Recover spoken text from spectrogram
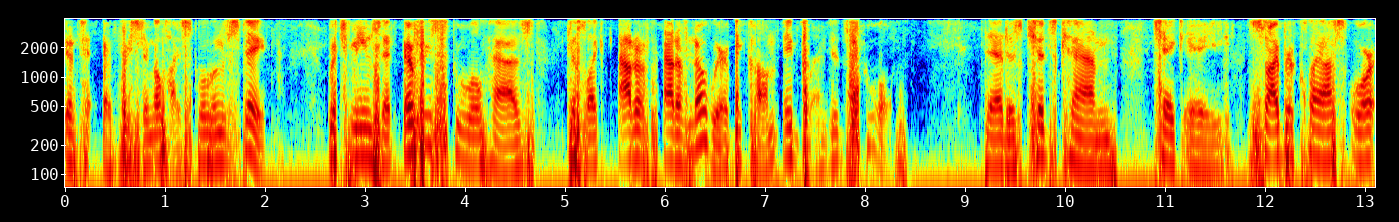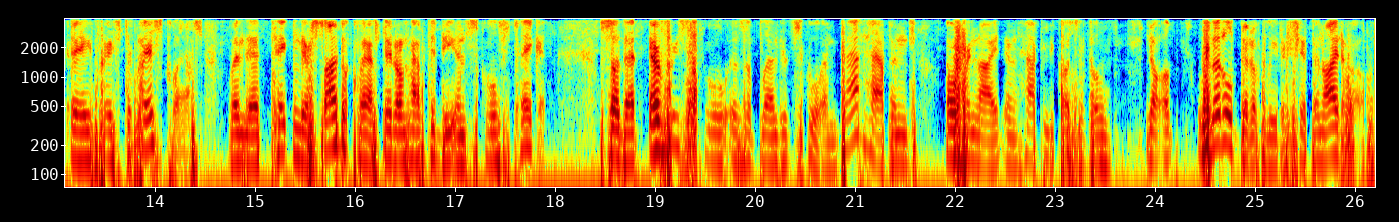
into every single high school in the state, which means that every school has, just like out of, out of nowhere, become a blended school. That is, kids can take a cyber class or a face-to-face -face class. When they're taking their cyber class, they don't have to be in school to take it. So that every school is a blended school. And that happened overnight, and happened because of a, you know, a little bit of leadership in Idaho.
